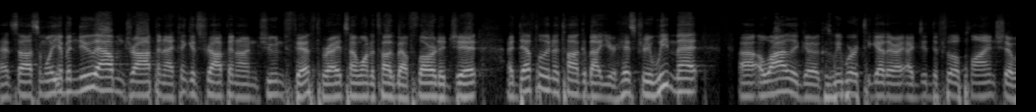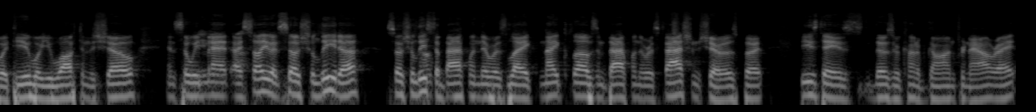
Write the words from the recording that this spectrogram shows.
That's awesome. Well, you have a new album dropping. I think it's dropping on June 5th, right? So I want to talk about Florida Jit. I definitely want to talk about your history. We met uh, a while ago because we worked together. I, I, did the Philip Plein show with you where you walked in the show. And so we yeah. met. I saw you at Socialita, Socialista back when there was like nightclubs and back when there was fashion shows. But these days, those are kind of gone for now, right?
